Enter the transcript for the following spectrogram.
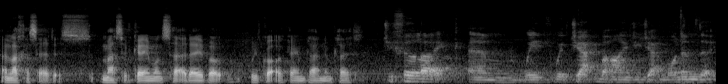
and like I said, it's a massive game on Saturday, but we've got a game plan in place. Do you feel like um, with with Jack behind you, Jack Bonham, that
